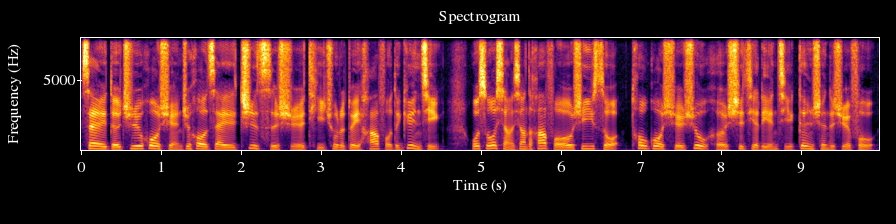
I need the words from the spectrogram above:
在得知获选之后，在致辞时提出了对哈佛的愿景。我所想象的哈佛是一所透过学术和世界连接更深的学府。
